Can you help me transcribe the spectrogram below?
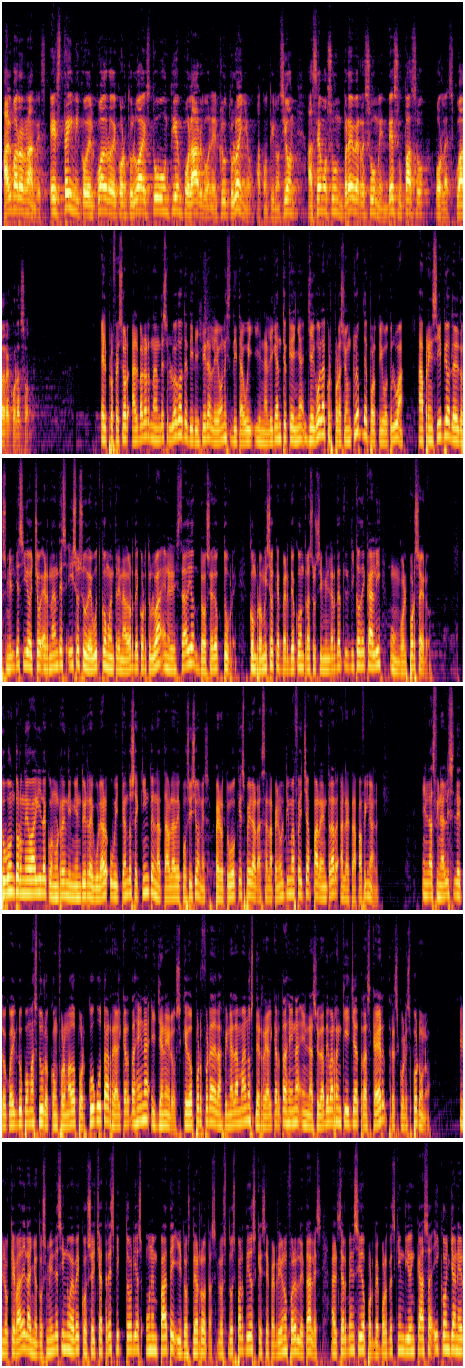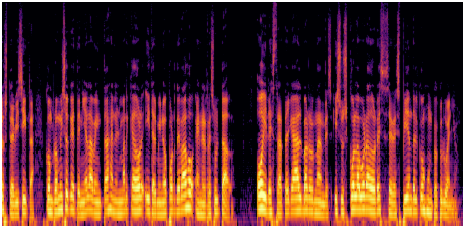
Álvaro Hernández es técnico del cuadro de Cortuluá, estuvo un tiempo largo en el club tulueño. A continuación, hacemos un breve resumen de su paso por la escuadra Corazón. El profesor Álvaro Hernández, luego de dirigir a Leones de Itagüí y en la Liga Antioqueña, llegó a la Corporación Club Deportivo Tuluá. A principios del 2018, Hernández hizo su debut como entrenador de Cortuluá en el estadio 12 de octubre, compromiso que perdió contra su similar de Atlético de Cali, un gol por cero. Tuvo un torneo águila con un rendimiento irregular ubicándose quinto en la tabla de posiciones, pero tuvo que esperar hasta la penúltima fecha para entrar a la etapa final. En las finales le tocó el grupo más duro, conformado por Cúcuta, Real Cartagena y Llaneros. Quedó por fuera de la final a manos de Real Cartagena en la ciudad de Barranquilla tras caer tres goles por uno. En lo que va del año 2019 cosecha tres victorias, un empate y dos derrotas. Los dos partidos que se perdieron fueron letales, al ser vencido por Deportes Quindío en casa y con Llaneros de visita, compromiso que tenía la ventaja en el marcador y terminó por debajo en el resultado. Hoy el estratega Álvaro Hernández y sus colaboradores se despiden del conjunto tulueño.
